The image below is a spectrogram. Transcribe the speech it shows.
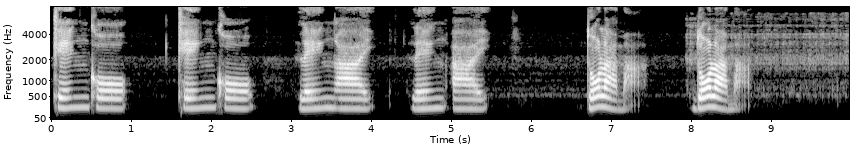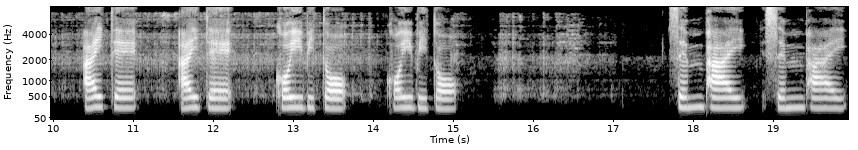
健康、健康。恋愛、恋愛。ドラマ、ドラマ。相手、相手。恋人、恋人。先輩先輩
